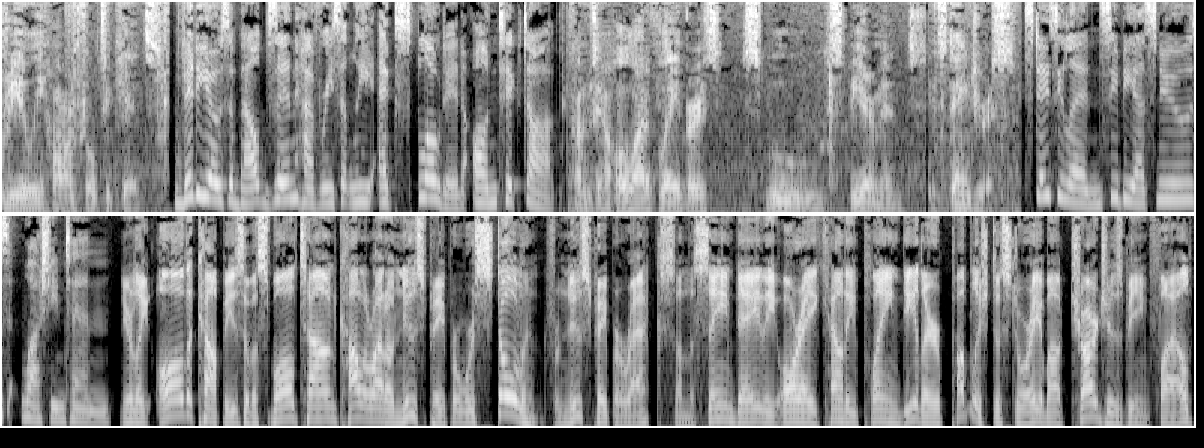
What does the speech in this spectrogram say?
really harmful to kids. Videos about Zyn have recently exploded on TikTok. Comes in a whole lot of flavors. Smooth, spearmint. It's dangerous. Stacy Lynn, CBS News, Washington. Nearly all the copies of a small town Colorado newspaper were stolen from newspaper racks on the same day the Ouray County Plaindealer published a story about charges being filed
